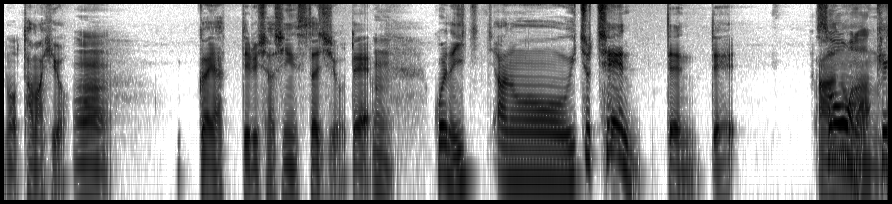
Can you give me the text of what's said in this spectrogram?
の玉ひようん。がやってる写真スタジオで、うんこれね、いあのー一応チェーン店で、あのーそうなんだ。結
